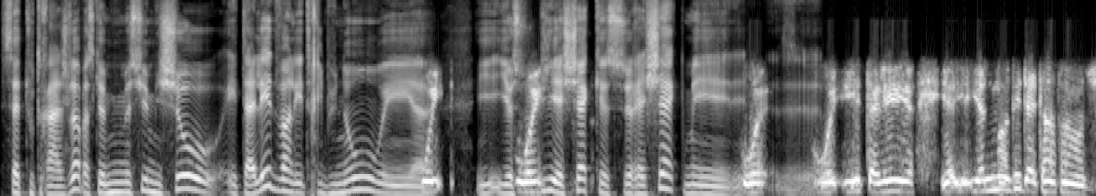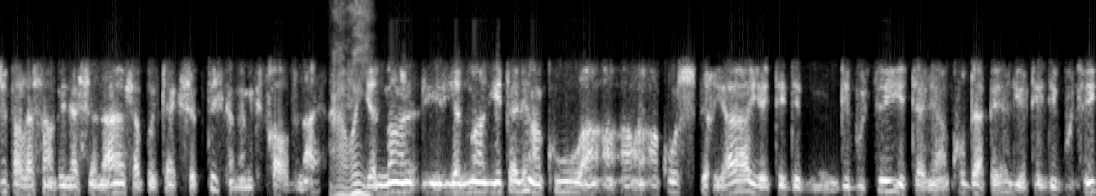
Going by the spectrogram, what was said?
cet outrage-là? Parce que M. Michaud est allé devant les tribunaux et euh, il, a subi échec sur échec, mais... Oui, euh, oui il est allé... Il a, demandé d'être entendu par l'Assemblée nationale, ça n'a pas été accepté, c'est quand même extraordinaire. Ah oui? Il, a demandé, il, a demandé, il est allé en cours, en, cours il a été débouté, il est allé en cours d'appel, il a été débouté,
